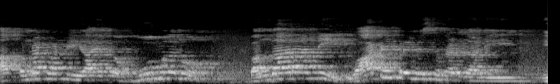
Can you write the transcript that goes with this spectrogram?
అక్కడ ఉన్నటువంటి ఆ యొక్క భూములను బంగారాన్ని వాటిని ప్రేమిస్తున్నాడు కానీ ఈ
